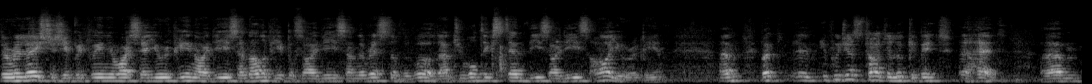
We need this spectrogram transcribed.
the relationship between, you might say, European ideas and other people's ideas and the rest of the world, and to what extent these ideas are European. Um, but uh, if we just try to look a bit ahead, um,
